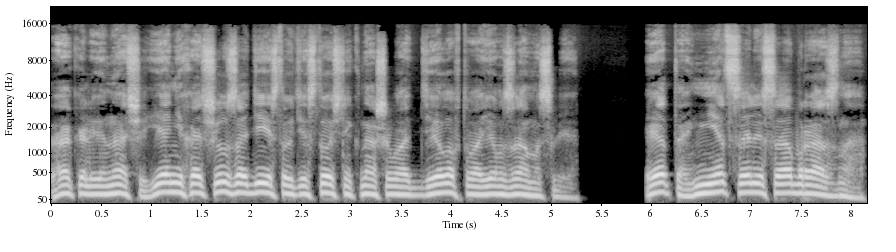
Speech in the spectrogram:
«Так или иначе, я не хочу задействовать источник нашего отдела в твоем замысле. Это нецелесообразно».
